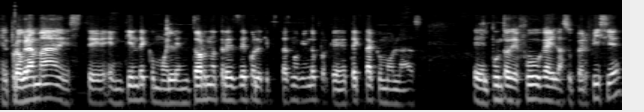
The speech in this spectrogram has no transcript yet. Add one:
el programa este, entiende como el entorno 3D por el que te estás moviendo porque detecta como las, el punto de fuga y la superficie,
